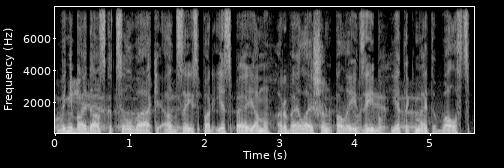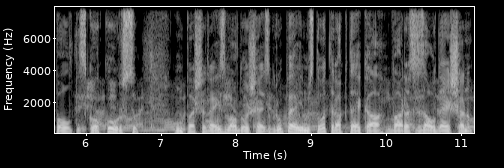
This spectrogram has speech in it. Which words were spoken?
Viņi baidās, ka cilvēki atzīs par iespējamu ar vēlēšanu palīdzību ietekmēt valsts politisko kursu. Un pašreiz valdošais grupējums to traktē kā varas zaudēšanu.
